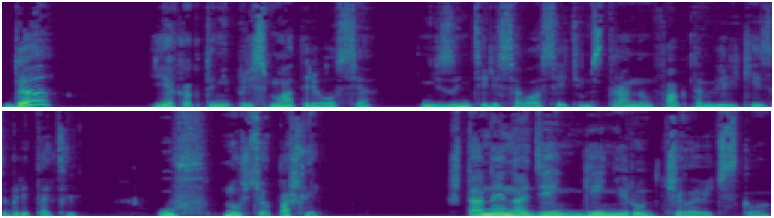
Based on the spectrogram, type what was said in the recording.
Да? Я как-то не присматривался, не заинтересовался этим странным фактом великий изобретатель. Уф, ну все, пошли. Штаны надень, гений рода человеческого.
